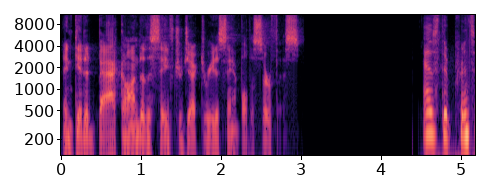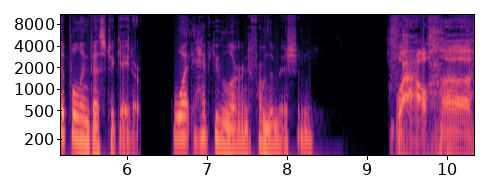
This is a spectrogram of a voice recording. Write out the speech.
and get it back onto the safe trajectory to sample the surface. As the principal investigator, what have you learned from the mission? Wow, uh,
